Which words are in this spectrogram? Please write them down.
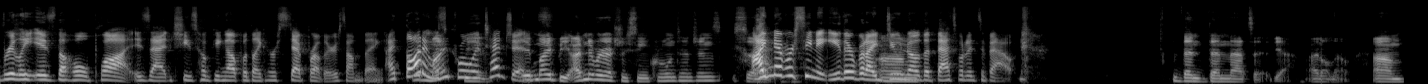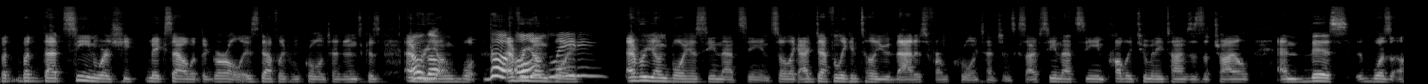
really is the whole plot is that she's hooking up with like her stepbrother or something? I thought It it, was Cruel be- Intentions. It might be. I've never actually seen Cruel Intentions, so I've never seen it either, but I do know Um, that that's what it's about. then then that's it. Yeah, I don't know. Um, but but that scene where she makes out with the girl is definitely from Cruel Intentions because Oh, every the- young boy The every old young boy- lady. Every young boy has seen that scene. So like I definitely can tell you that is from Cruel Intentions because I've seen that scene probably too many times as a child. And this was a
